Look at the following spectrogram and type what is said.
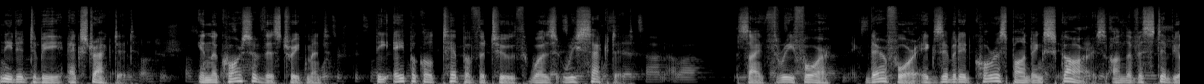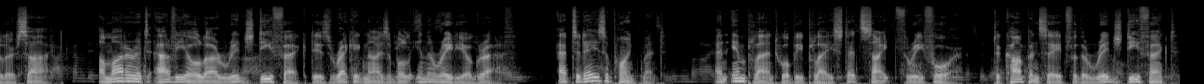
needed to be extracted. In the course of this treatment, the apical tip of the tooth was resected. Site 3 4 therefore exhibited corresponding scars on the vestibular side. A moderate alveolar ridge defect is recognizable in the radiograph. At today's appointment, an implant will be placed at site 3 4. To compensate for the ridge defect,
